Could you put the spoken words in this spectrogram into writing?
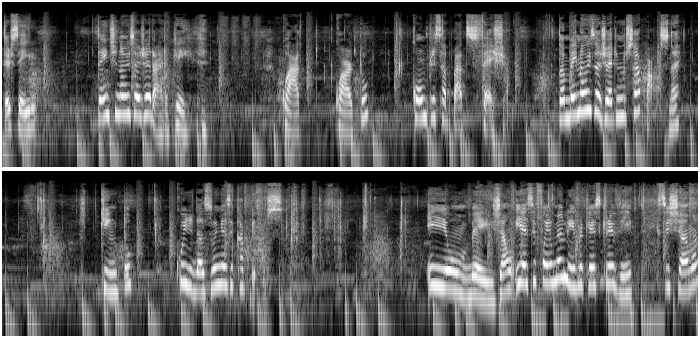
Terceiro, tente não exagerar, ok? Quarto, compre sapatos fashion. Também não exagere nos sapatos, né? Quinto, cuide das unhas e cabelos. E um beijão. E esse foi o meu livro que eu escrevi, que se chama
